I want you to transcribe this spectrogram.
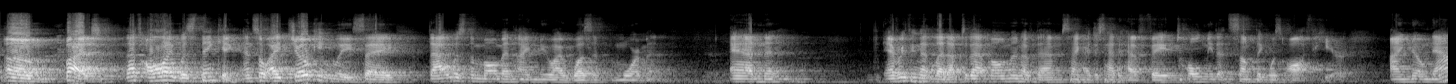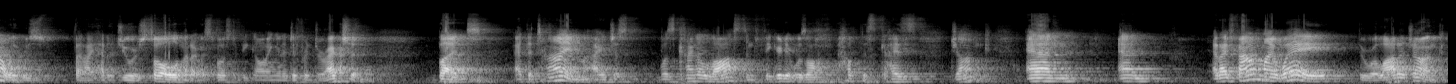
Um, but that's all I was thinking. And so I jokingly say that was the moment I knew I wasn't Mormon. And everything that led up to that moment of them saying I just had to have faith told me that something was off here. I know now it was that I had a Jewish soul and that I was supposed to be going in a different direction. But at the time, I just was kind of lost and figured it was all about this guy's junk. And, and, and I found my way through a lot of junk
